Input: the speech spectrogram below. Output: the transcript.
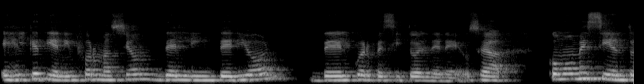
es el que tiene información del interior del cuerpecito del nené. O sea, cómo me siento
